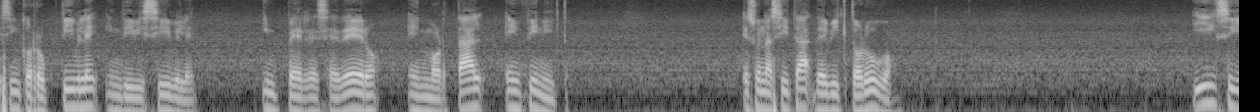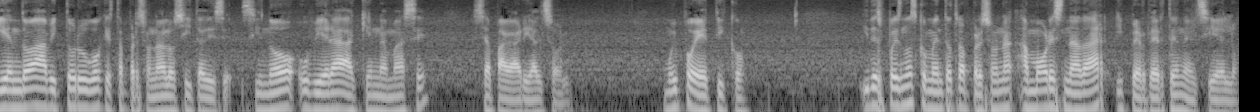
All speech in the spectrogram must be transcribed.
es incorruptible, indivisible, imperecedero, inmortal e infinito. Es una cita de Víctor Hugo. Y siguiendo a Víctor Hugo, que esta persona lo cita, dice, si no hubiera a quien amase, se apagaría el sol. Muy poético, y después nos comenta otra persona, amor es nadar y perderte en el cielo.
